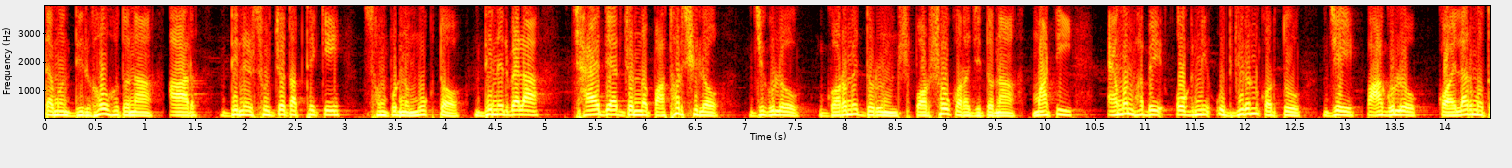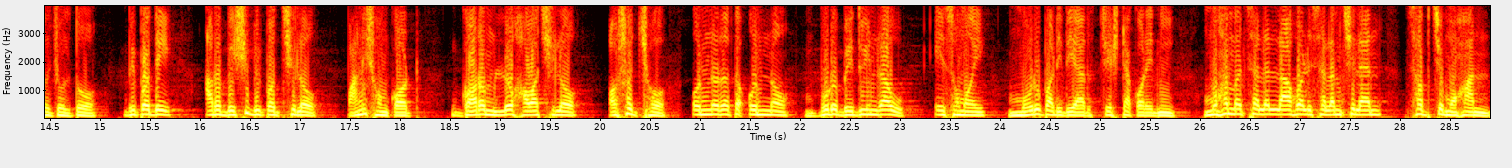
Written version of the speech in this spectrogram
তেমন দীর্ঘও হতো না, আর দিনের সূর্যতাপ থেকে সম্পূর্ণ মুক্ত। দিনের বেলা ছায়া দেওয়ার জন্য পাথর ছিল, যেগুলো গরমের দরুন স্পর্শও করা যেত না। মাটি এমনভাবে অগ্নি উদ্গীরণ করত যে পাগুলো কয়লার মতো চলত বিপদে আরও বেশি বিপদ ছিল। পানি সংকট, গরম লো হাওয়া ছিল, অসহ্য। অন্যরা তো অন্য। বুড়ো বেদুইনরাও এ সময় মরুপাড়ি দেওয়ার চেষ্টা করেনি। মুহাম্মদ সাল্লাহ আলি সাল্লাম ছিলেন সবচেয়ে মহান।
